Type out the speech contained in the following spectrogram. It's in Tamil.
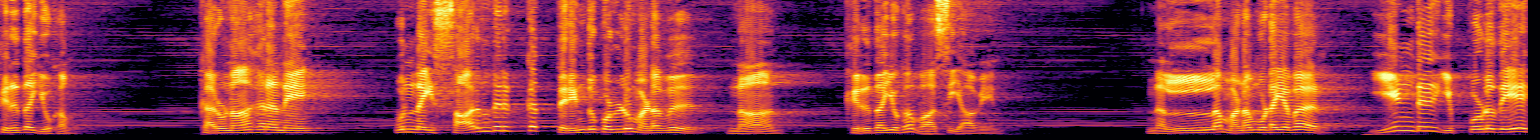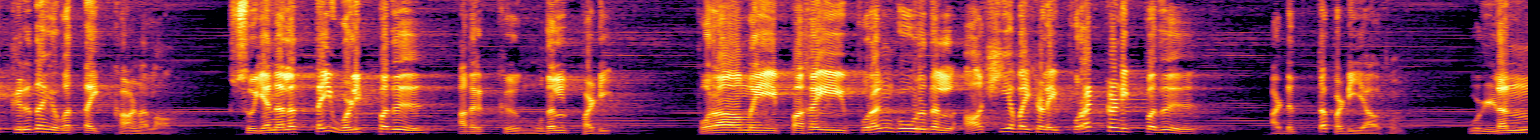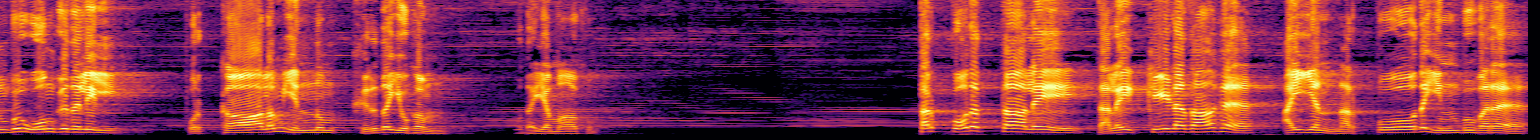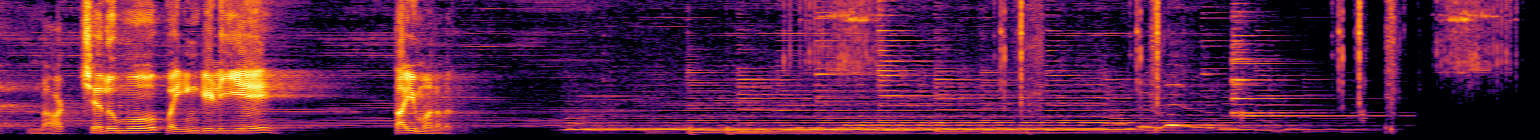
கிருதயுகம். கருணாகரனே உன்னை சார்ந்திருக்கத் தெரிந்து கொள்ளும் அளவு நான் கிருதயுக வாசியாவேன் நல்ல மனமுடையவர் ஈண்டு இப்பொழுதே கிருதயுகத்தை காணலாம். சுயநலத்தை ஒழிப்பது அதற்கு முதல் படி. பொறாமை பகை புறங்கூறுதல் ஆகியவைகளை புறக்கணிப்பது அடுத்த படியாகும். உள்ளன்பு ஓங்குதலில் பொற்காலம் என்னும் கிருதயுகம் உதயமாகும். தற்போதத்தாலே தலை கீழதாக ஐயன் நற்போத இன்புவர நாட்செலுமோ பைங்கிழியே. தாயுமானவர்.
